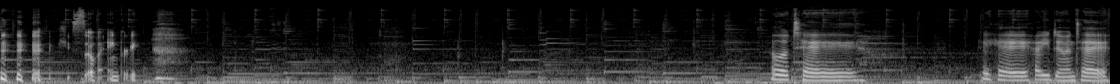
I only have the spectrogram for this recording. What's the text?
He's so angry. Hello, Tay. Hey, hey, how you doing, Tay?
